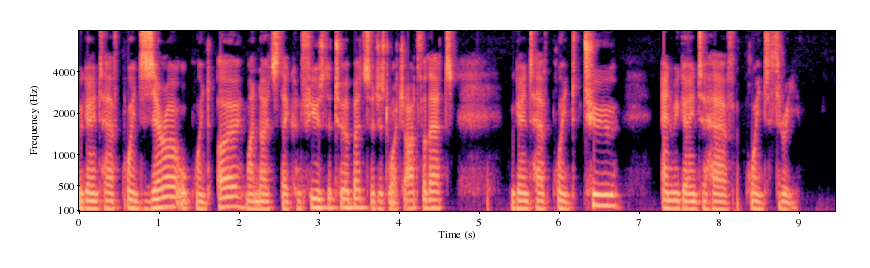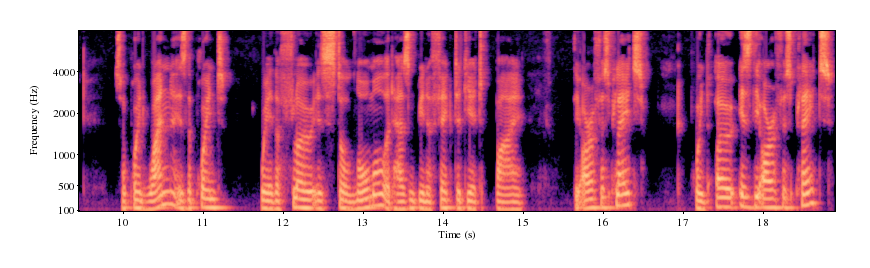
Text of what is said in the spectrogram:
We're going to have point 0 or point O. My notes, they confuse the two a bit, so just watch out for that. We're going to have point 2 and we're going to have point 3. So point 1 is the point where the flow is still normal. It hasn't been affected yet by the orifice plate. Point O is the orifice plate.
